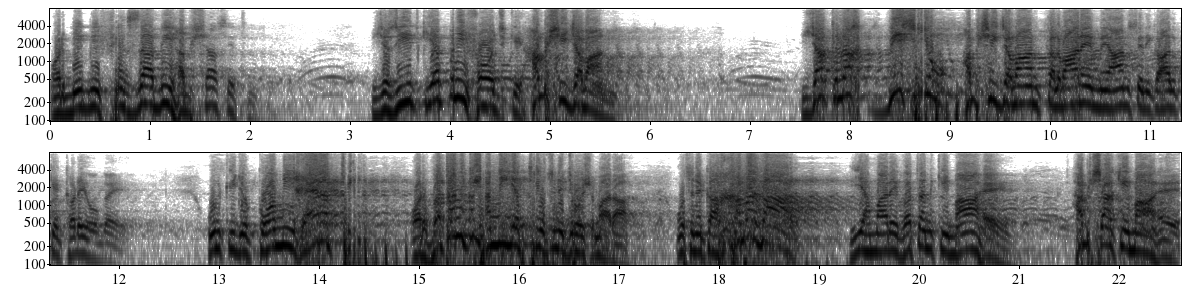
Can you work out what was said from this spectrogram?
اور بی بی فضا بھی حبشہ سے تھی۔ یزید کی اپنی فوج کے حبشی جوان۔ یک لخت بیسیوں حبشی جوان تلواریں میان سے نکال کے کھڑے ہو گئے۔ ان کی جو قومی غیرت تھی اور وطن کی حمیت تھی، اس نے جوش مارا۔ اس نے کہا، خبردار، یہ ہمارے وطن کی ماں ہے، حبشہ کی ماں ہے۔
